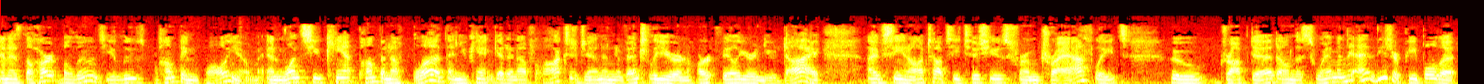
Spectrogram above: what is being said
And as the heart balloons, you lose pumping volume. And once you can't pump enough blood, then you can't get enough oxygen, and eventually you're in heart failure and you die. I've seen autopsy tissues from triathletes who drop dead on the swim, and these are people that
